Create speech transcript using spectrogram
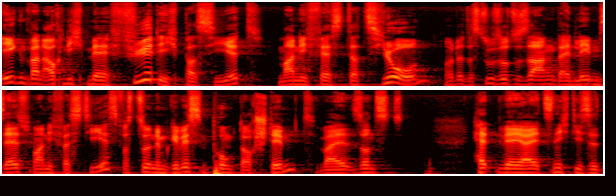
irgendwann auch nicht mehr für dich passiert, Manifestation, oder dass du sozusagen dein Leben selbst manifestierst, was zu einem gewissen Punkt auch stimmt, weil sonst hätten wir ja jetzt nicht diese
